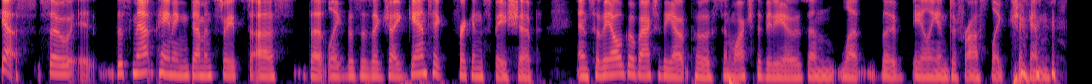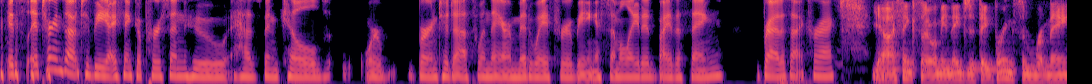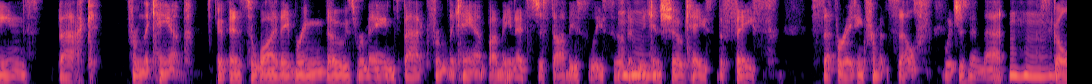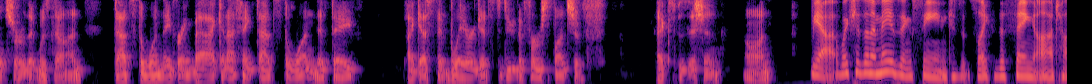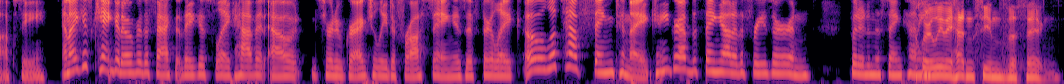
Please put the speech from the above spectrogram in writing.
Yes. So it, this matte painting demonstrates to us that like this is a gigantic freaking spaceship and so they all go back to the outpost and watch the videos and let the alien defrost like chicken. it's it turns out to be, I think, a person who has been killed or burned to death when they are midway through being assimilated by the thing. Brad, is that correct? Yeah, I think so. I mean, they just they bring some remains back from the camp as to why they bring those remains back from the camp. I mean, it's just obviously so mm-hmm. that we mm-hmm. can showcase the face separating from itself, which is in that mm-hmm. sculpture that was done. That's the one they bring back. And I think that's the one that they, I guess, that Blair gets to do the first bunch of exposition on. Yeah, which is an amazing scene because it's like the thing autopsy. And I just can't get over the fact that they just like have it out sort of gradually defrosting as if they're like, oh, let's have thing tonight. Can you grab the thing out of the freezer and put it in the sink, honey. Clearly, they hadn't seen the thing.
